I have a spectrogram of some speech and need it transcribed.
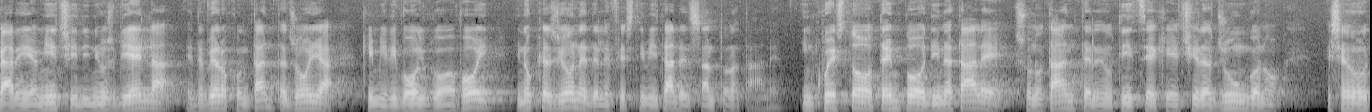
Cari amici di News Biella, è davvero con tanta gioia che mi rivolgo a voi in occasione delle festività del Santo Natale. In questo tempo di Natale sono tante le notizie che ci raggiungono e sono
